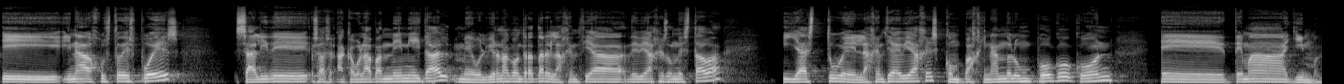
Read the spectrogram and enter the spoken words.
Y, y nada, justo después salí de. O sea, acabó la pandemia y tal, me volvieron a contratar en la agencia de viajes donde estaba y ya estuve en la agencia de viajes compaginándolo un poco con eh, tema gym. O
